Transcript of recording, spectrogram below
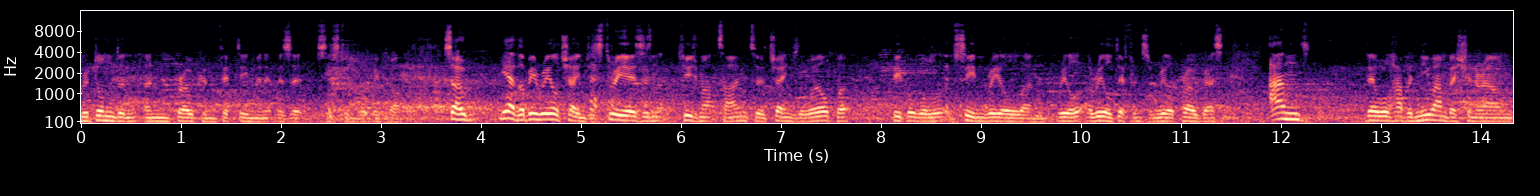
redundant and broken 15-minute visit system that we've got. So yeah, there'll be real changes. Three years isn't a huge amount of time to change the world, but people will have seen real, um, real a real difference and real progress, and they will have a new ambition around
